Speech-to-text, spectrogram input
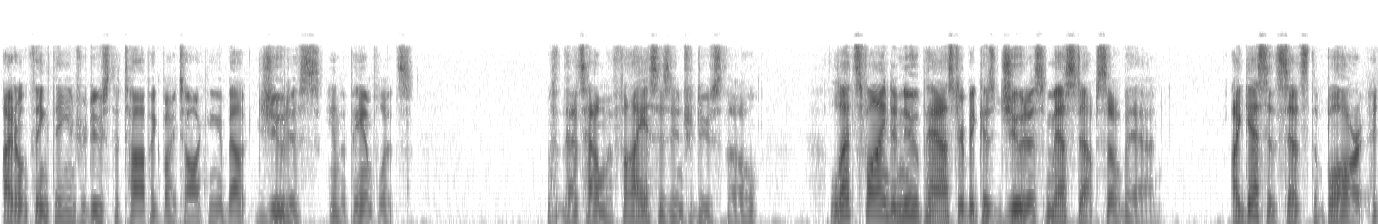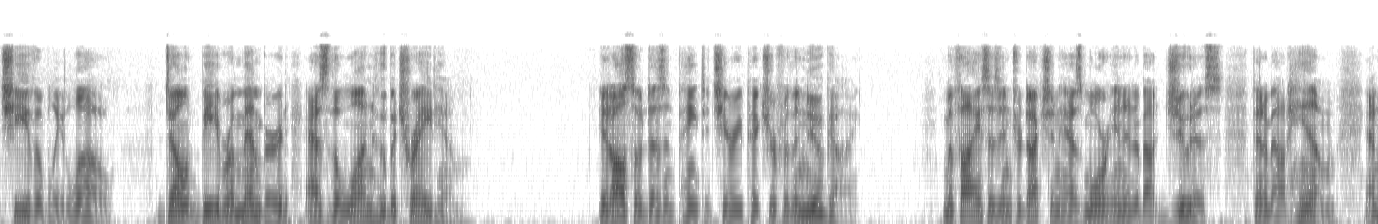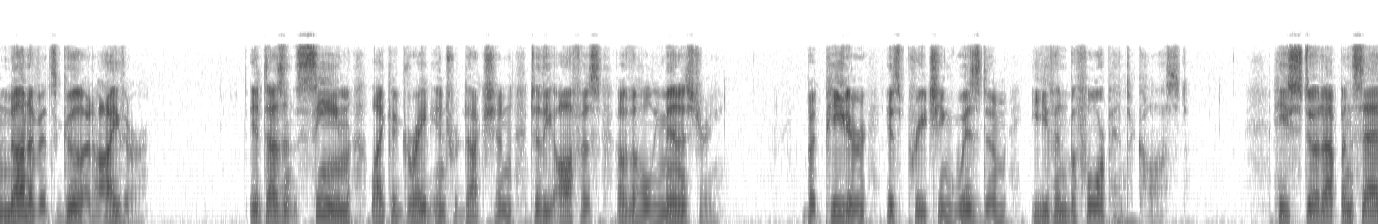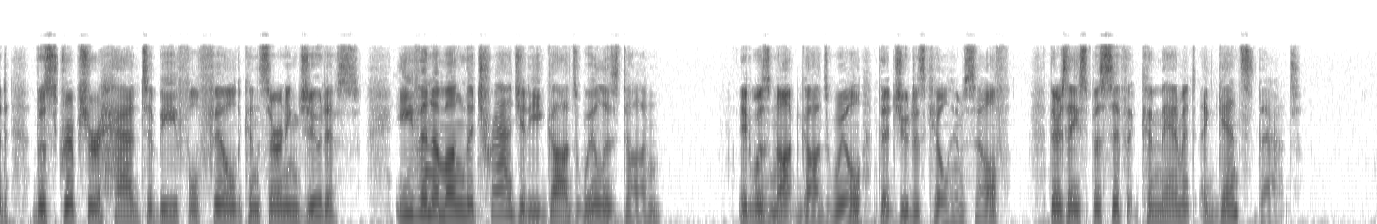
I don't think they introduced the topic by talking about Judas in the pamphlets. That's how Matthias is introduced, though. Let's find a new pastor because Judas messed up so bad. I guess it sets the bar achievably low. Don't be remembered as the one who betrayed him. It also doesn't paint a cheery picture for the new guy. Matthias's introduction has more in it about Judas than about him, and none of it's good either. It doesn't seem like a great introduction to the office of the holy ministry. But Peter is preaching wisdom even before Pentecost. He stood up and said the scripture had to be fulfilled concerning Judas. Even among the tragedy, God's will is done. It was not God's will that Judas kill himself. There's a specific commandment against that.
